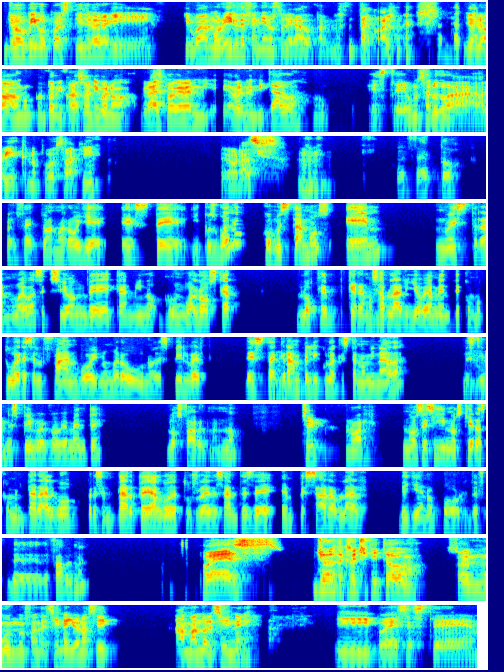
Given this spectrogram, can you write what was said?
yo vivo por Spielberg y, y voy a morir defendiendo su legado, tal, tal cual. Yo lo amo con todo mi corazón. Y bueno, gracias por haberme, haberme invitado. Este, un saludo a David, que no pudo estar aquí, pero gracias. Perfecto, perfecto, Anuar. Oye, este, y pues bueno, como estamos en nuestra nueva sección de Camino rumbo al Oscar, lo que queremos hablar, y obviamente como tú eres el fanboy número uno de Spielberg, de esta ujú, gran película que está nominada, de. Steven Spielberg, obviamente, Los Fabelman, ¿no? Sí, Anuar, no sé si nos quieras comentar algo, presentarte algo de tus redes antes de empezar a hablar de lleno por de, de, de Fabelman. pues yo desde que soy chiquito soy muy, muy fan del cine. Yo nací amando el cine y pues este,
